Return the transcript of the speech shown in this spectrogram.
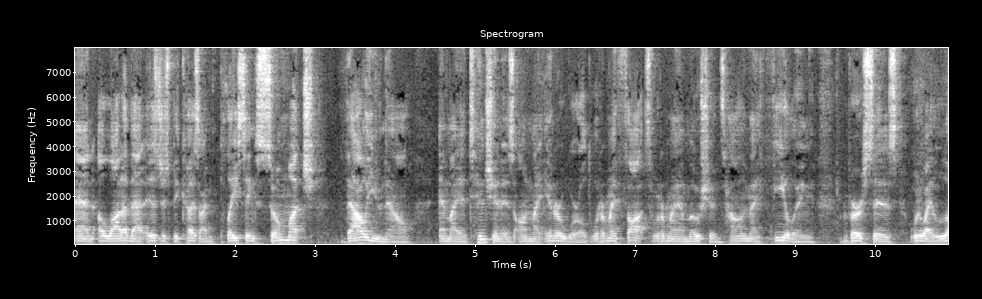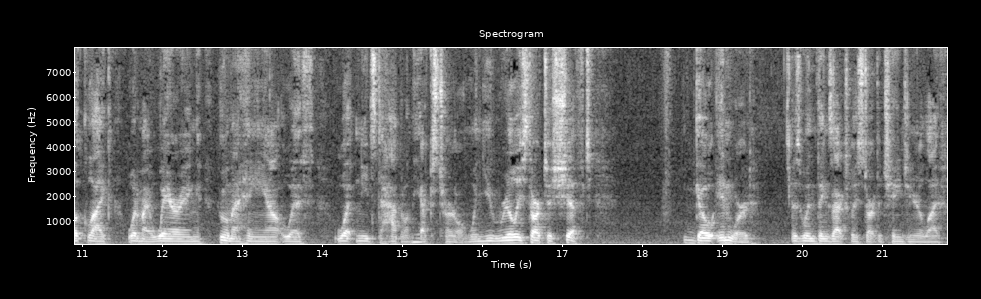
and a lot of that is just because I'm placing so much value now and my attention is on my inner world. What are my thoughts? What are my emotions? How am I feeling? Versus what do I look like? What am I wearing? Who am I hanging out with? What needs to happen on the external? When you really start to shift, go inward, is when things actually start to change in your life.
